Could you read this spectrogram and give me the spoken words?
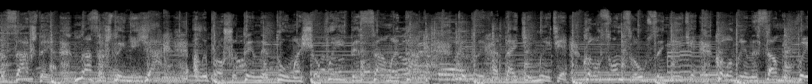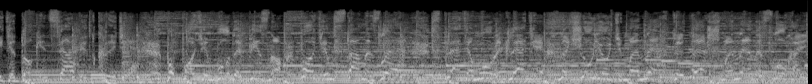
назавжди, назавжди ніяк. Але прошу, ти не думай, що вийде саме так. Ти пригадай ті миті, коло сонце у зеніті, коловини самовиті до кінця відкриті. Бо потім буде пізно, потім стане зле. Сплять амури кляті, не чують мене, ти теж мене не слухай.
